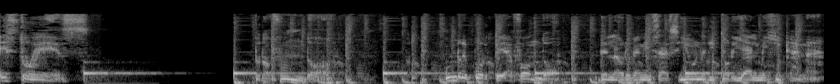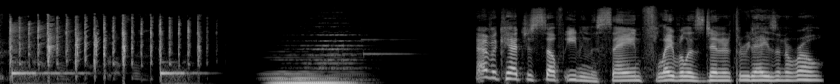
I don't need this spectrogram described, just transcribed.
Esto es Profundo. Un reporte a fondo de la Organización Editorial Mexicana. Ever catch yourself eating the same flavorless dinner three days in a row?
